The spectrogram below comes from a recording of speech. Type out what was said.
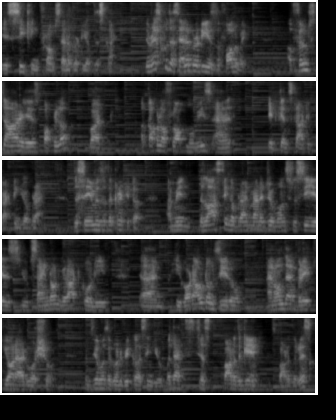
is seeking from celebrity of this kind. The risk with a celebrity is the following a film star is popular, but a couple of flop movies and it can start impacting your brand. The same is with a cricketer. I mean, the last thing a brand manager wants to see is you've signed on Virat Kohli and he got out on zero, and on that break, your ad was shown. Consumers are going to be cursing you, but that's just part of the game. It's part of the risk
